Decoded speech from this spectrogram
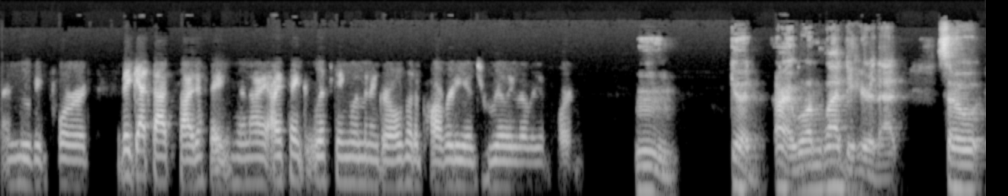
and moving forward. they get that side of things. And I, I think lifting women and girls out of poverty is really, really important. Mm, good. All right. Well, I'm glad to hear that. So,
